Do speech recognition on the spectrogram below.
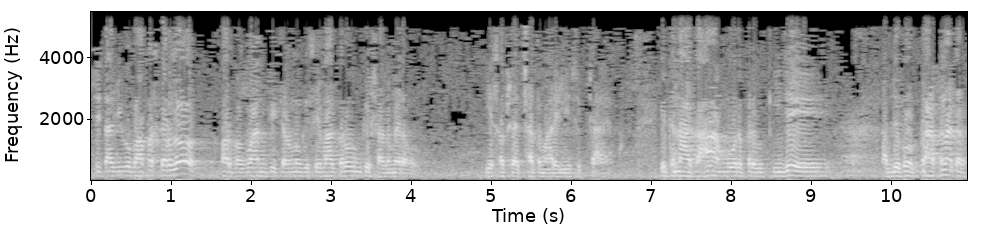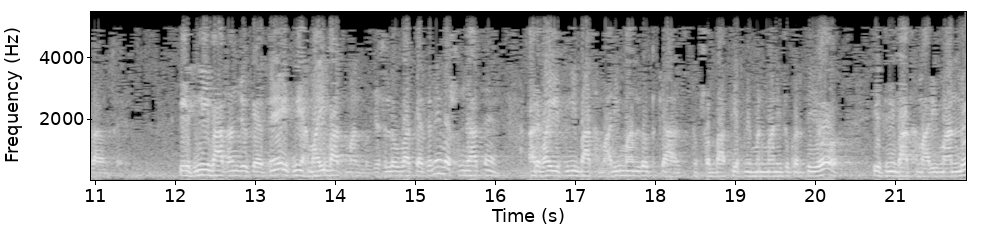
सीता जी को वापस कर दो और भगवान के चरणों की सेवा करो, उनके शरण में रहो। ये सबसे अच्छा तुम्हारे लिए शिक्षा है। इतना कहा, मोर प्रभु कीजे। अब देखो, प्रार्थना करता है उनसे। इतनी बात हम जो कहते हैं, इतनी हमारी बात मान लो। जैसे लोग बात कहते नहीं, बस समझाते हैं। अरे भाई, इतनी बात हमारी मान लो तो क्या तुम सब बात अपनी मनमानी तो करते हो? इतनी बात हमारी मान लो।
